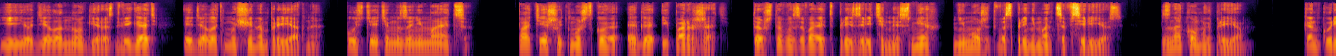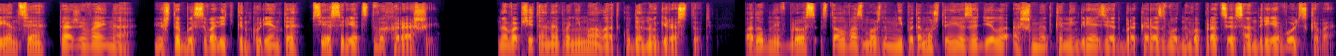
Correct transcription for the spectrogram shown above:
Ее дело ноги раздвигать и делать мужчинам приятно. Пусть этим и занимается. Потешить мужское эго и поржать. То, что вызывает презрительный смех, не может восприниматься всерьез. Знакомый прием. Конкуренция — та же война, и чтобы свалить конкурента, все средства хороши. Но вообще-то она понимала, откуда ноги растут. Подобный вброс стал возможным не потому, что ее задело ошметками грязи от бракоразводного процесса Андрея Вольского.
